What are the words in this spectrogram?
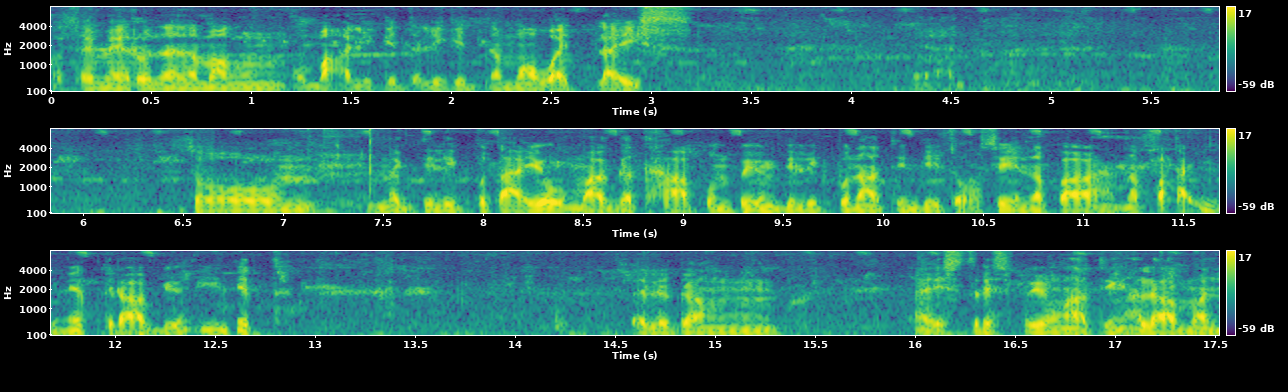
kasi meron na namang umaaligid-aligid ng mga white flies Ayan. so nagdilig po tayo umagat hapon po yung dilig po natin dito kasi napa, napakainit grabe yung init talagang na-stress po yung ating halaman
